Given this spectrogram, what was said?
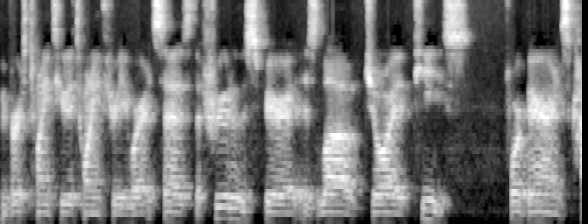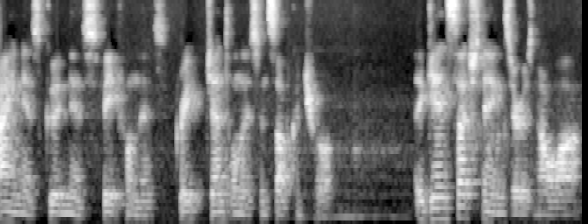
verse 22 to 23, where it says, The fruit of the Spirit is love, joy, peace, forbearance, kindness, goodness, faithfulness, great gentleness, and self control. Against such things there is no law.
